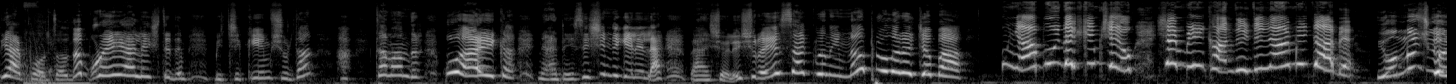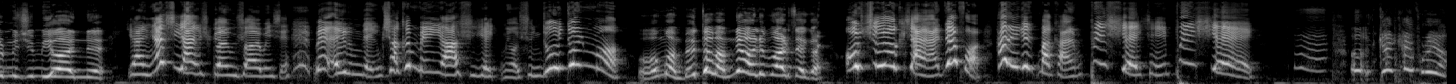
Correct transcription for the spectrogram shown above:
diğer portalı da buraya yerleştirdim. Bir çıkayım şuradan. Ha, tamamdır bu harika. Neredeyse şimdi gelirler. Ben şöyle şuraya saklanayım. Ne yapıyorlar acaba? Ya burada kimse yok. Sen beni kandırdın Ahmet abi. Yanlış görmüşüm yani. Ya nasıl yanlış görmüş olabilirsin? Ben evimdeyim. Sakın beni rahatsız etmiyorsun. Duydun mu? Aman be tamam ne halin varsa gör. O yok sana defol. Hadi git bakalım. Pis şey seni pis şey. Aa, gel gel buraya.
